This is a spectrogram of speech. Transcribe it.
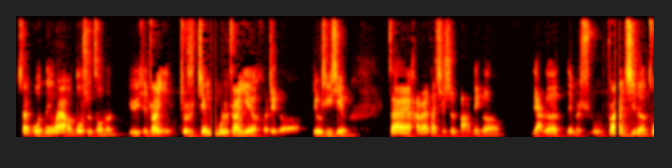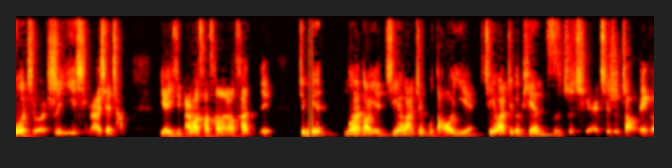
在国内外好像都是走的有一些专业，就是兼顾了专业和这个流行性。在海外，他其实把那个两个那本书传记的作者之一请来了现场，也已经白发苍苍了。然后他那这边。诺兰导演接完这部导演接完这个片子之前，其实找那个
